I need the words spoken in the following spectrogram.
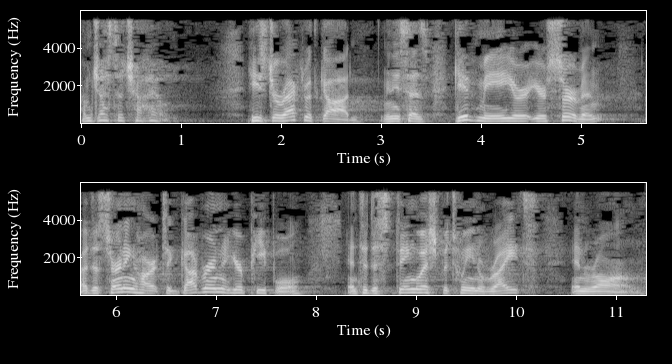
I'm just a child. He's direct with God, and he says, Give me, your, your servant, a discerning heart to govern your people and to distinguish between right and wrong.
